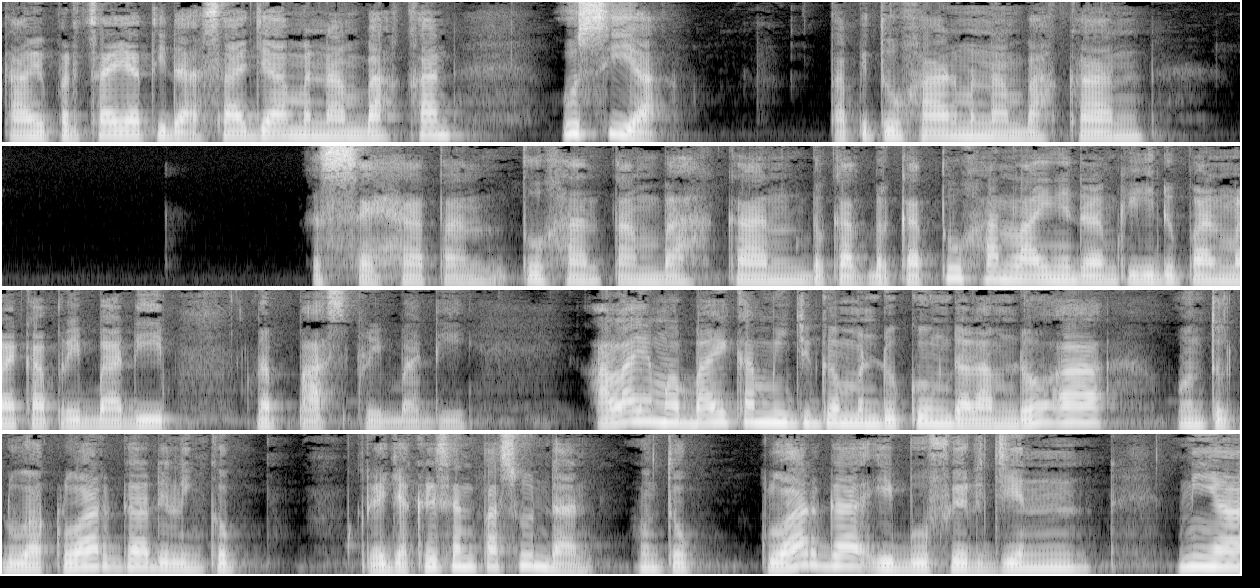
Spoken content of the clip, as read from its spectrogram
kami percaya tidak saja menambahkan usia, tapi Tuhan menambahkan kesehatan, Tuhan tambahkan berkat-berkat Tuhan lainnya dalam kehidupan mereka pribadi, lepas pribadi. Allah yang membaik kami juga mendukung dalam doa untuk dua keluarga di lingkup Gereja Kristen Pasundan, untuk keluarga Ibu Virginia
